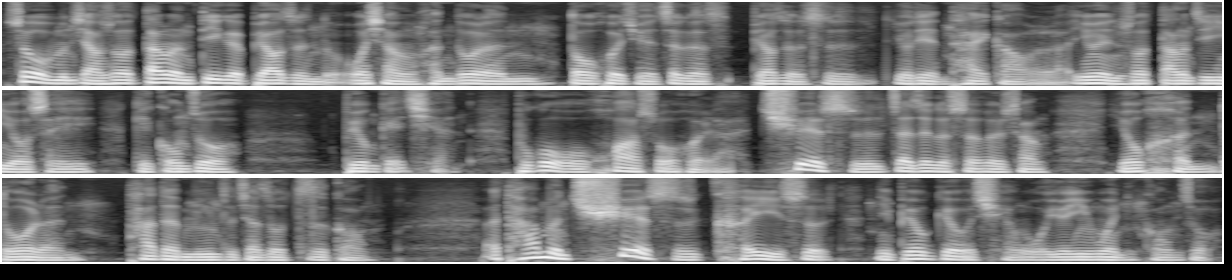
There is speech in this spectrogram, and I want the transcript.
所以我们讲说，当然第一个标准，我想很多人都会觉得这个标准是有点太高了。因为你说当今有谁给工作不用给钱？不过我话说回来，确实在这个社会上有很多人，他的名字叫做自工。而他们确实可以是，你不用给我钱，我愿意为你工作。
